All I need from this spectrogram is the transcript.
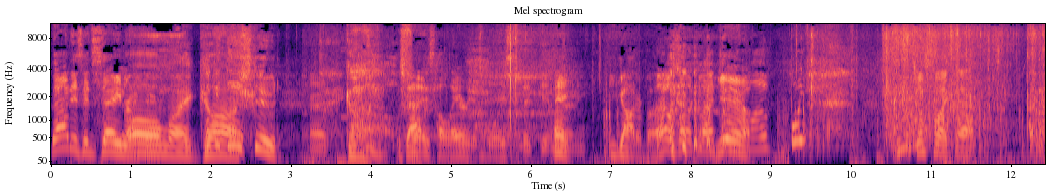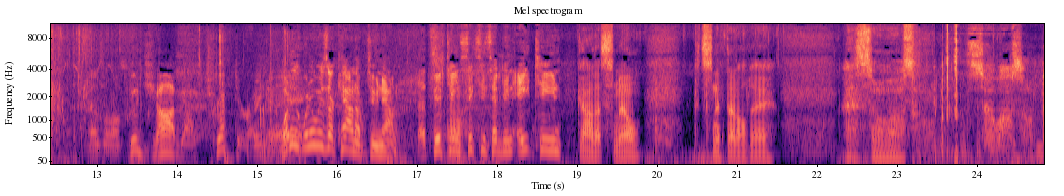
That is insane right Oh there. Oh my god. Look at this, gosh. Dude. God. That fly. is hilarious, boys. Hey. ready. You got her, bud. That was all can I do, Yeah. Love? Just like that. That was awesome. Good job, guys. Tripped her right there. What, is, what is our count up to now? That's 15, 16, 17, 18. God, that smell. Could sniff that all day. That is so awesome. So awesome.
